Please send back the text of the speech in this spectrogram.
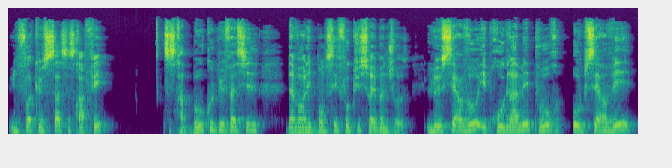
Une fois que ça, ça sera fait, ce sera beaucoup plus facile d'avoir les pensées focus sur les bonnes choses. Le cerveau est programmé pour observer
